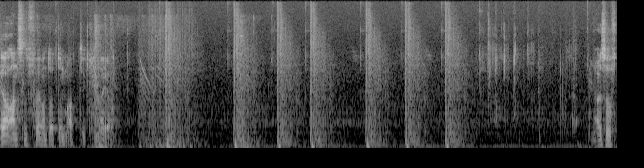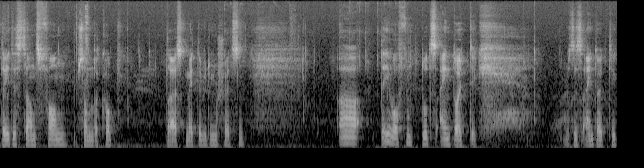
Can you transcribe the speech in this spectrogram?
Ja, Einzelfeuer und Automatik, naja. Also auf der Distanz von, so wir gehabt, 30 Meter würde ich mal schätzen. Äh, die Waffen tut es eindeutig. Also ist eindeutig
